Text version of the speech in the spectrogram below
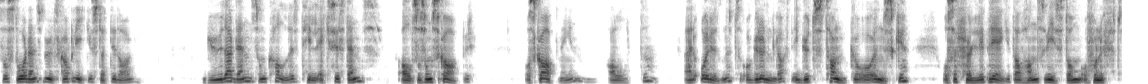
så står dens budskap like støtt i dag. Gud er den som kaller til eksistens, altså som skaper, og skapningen, altet, er ordnet og grunnlagt i Guds tanke og ønske og selvfølgelig preget av hans visdom og fornuft.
